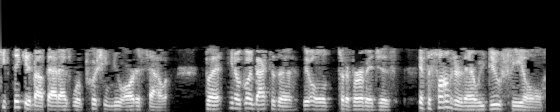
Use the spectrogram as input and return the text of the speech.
keep thinking about that as we're pushing new artists out. But, you know, going back to the, the old sort of verbiage is if the songs are there, we do feel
